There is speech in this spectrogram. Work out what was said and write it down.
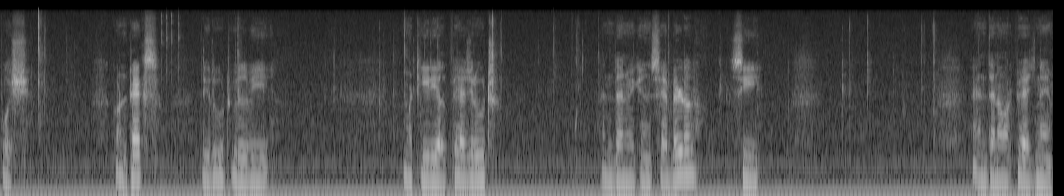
push. Context the route will be material page route and then we can say builder C and then our page name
